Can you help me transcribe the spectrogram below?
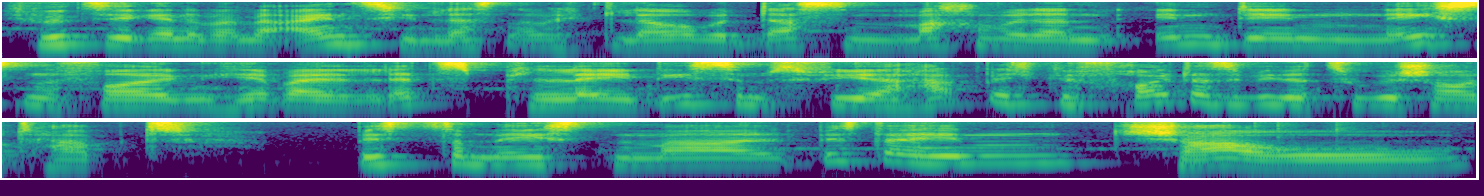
Ich würde sie gerne bei mir einziehen lassen, aber ich glaube, das machen wir dann in den nächsten Folgen hier bei Let's Play The Sims 4. Hat mich gefreut, dass ihr wieder zugeschaut habt. Bis zum nächsten Mal. Bis dahin. Ciao.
